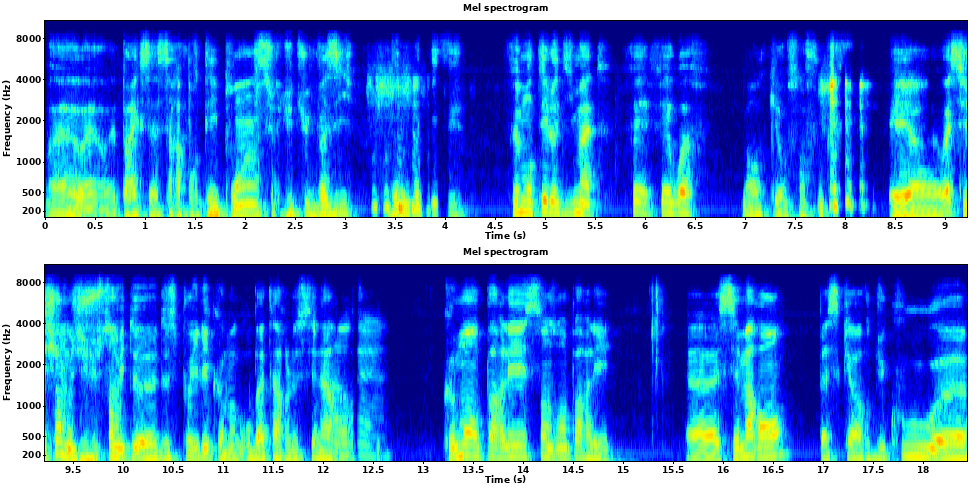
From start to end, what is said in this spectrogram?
Ouais, ouais, ouais. Pareil que ça, ça rapporte des points sur YouTube. Vas-y, Fais monter le dimat. Fais, fais waf. Non, ok, on s'en fout. Et euh, ouais, c'est chiant. Moi, j'ai juste envie de, spoiler comme un gros bâtard le scénar. Ah comment en parler sans en parler? Euh, C'est marrant parce que du coup, euh,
